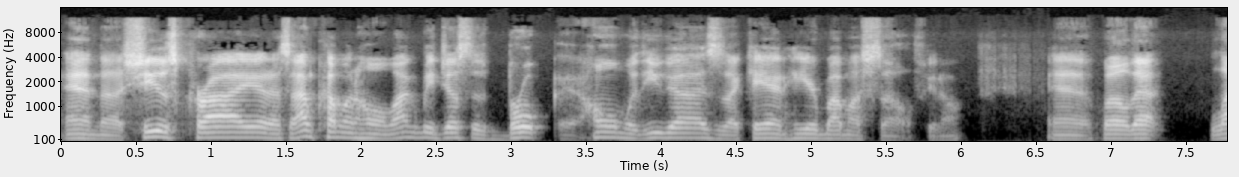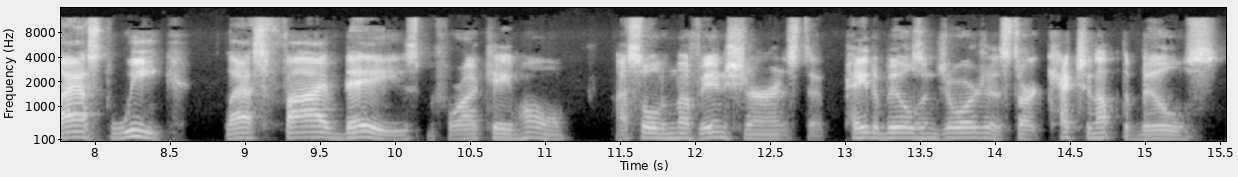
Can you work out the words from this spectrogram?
And uh, she was crying. I said, I'm coming home. I can be just as broke at home with you guys as I can here by myself, you know. And well, that last week, last five days before I came home, I sold enough insurance to pay the bills in Georgia and start catching up the bills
